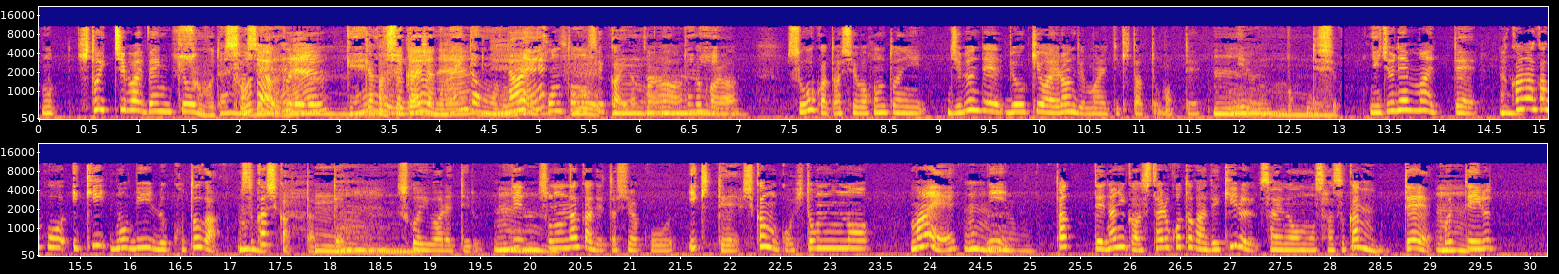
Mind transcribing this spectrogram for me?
もう人一倍勉強そうだよね。させてくれるゲームの世界じゃないんだもんね。ない本当の世界だから。だからすごく私は本当に自分で病気は選んで生まれてきたって思っているんですよ。20年前ってなかなかこう生き延びることが難しかったってすごい言われてる。でその中で私はこう生きてしかもこう人の前に立って何かを伝えることができる才能も授かってこうやっているっ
